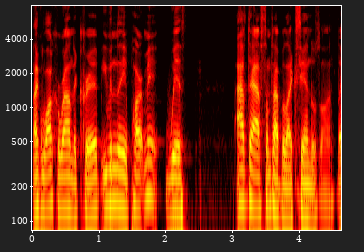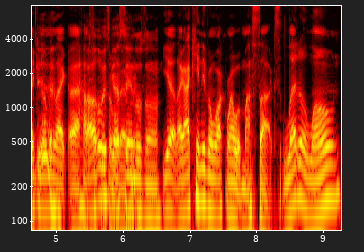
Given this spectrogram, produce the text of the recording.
like walk around the crib, even in the apartment with. I have to have some type of like sandals on, like you know what I mean, like uh, house I always got sandals on. Yeah, like I can't even walk around with my socks, let alone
